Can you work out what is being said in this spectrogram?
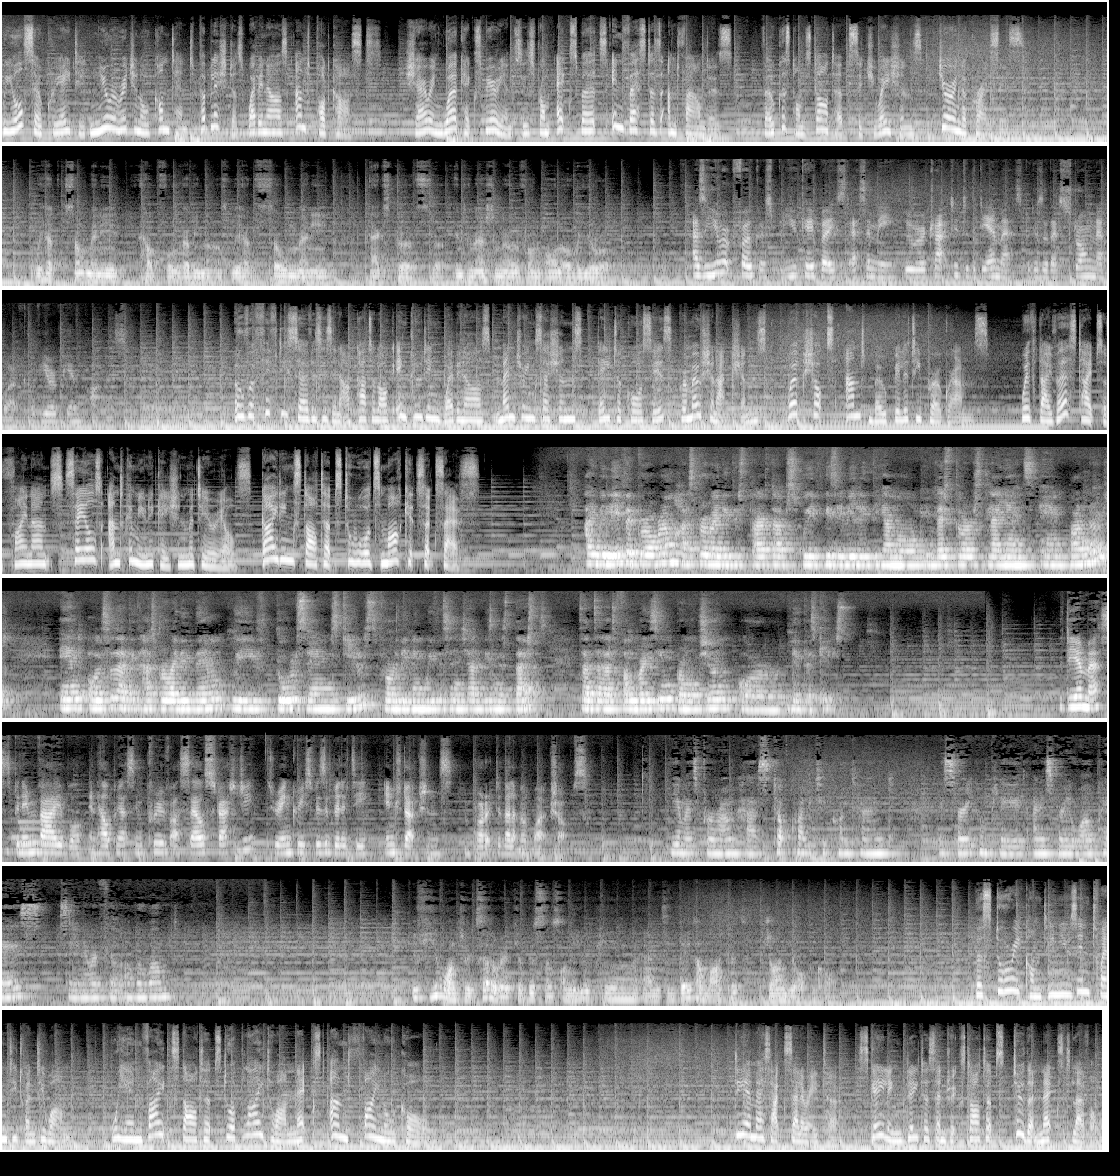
We also created new original content published as webinars and podcasts, sharing work experiences from experts, investors and founders, focused on startup situations during a crisis. We had so many helpful webinars. We had so many experts, uh, international from all over Europe. As a Europe-focused but UK-based SME, we were attracted to the DMS because of their strong network of European partners. Over 50 services in our catalogue including webinars, mentoring sessions, data courses, promotion actions, workshops and mobility programmes. With diverse types of finance, sales and communication materials, guiding startups towards market success I believe the program has provided startups with visibility among investors, clients and partners and also that it has provided them with tools and skills for dealing with essential business tasks such as fundraising, promotion or data skills. The DMS has been invaluable in helping us improve our sales strategy through increased visibility, introductions and product development workshops. The DMS program has top quality content, it's very complete and it's very well paced, so you never feel overwhelmed. If you want to accelerate your business on the European and data market, join the Open Call. The story continues in 2021. We invite startups to apply to our next and final call. DMS Accelerator, scaling data-centric startups to the next level.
